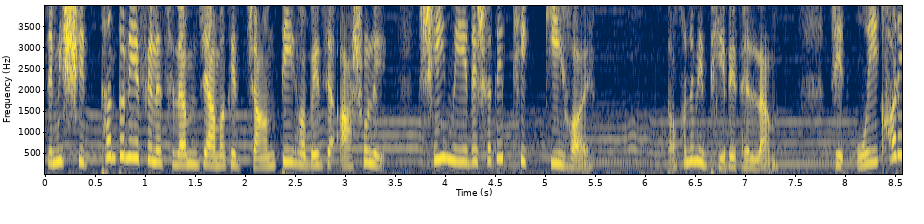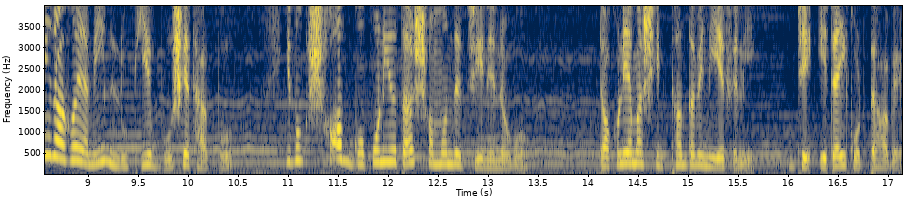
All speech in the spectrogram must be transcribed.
যে আমি সিদ্ধান্ত নিয়ে ফেলেছিলাম যে আমাকে জানতেই হবে যে আসলে সেই মেয়েদের সাথে ঠিক কি হয়। তখন আমি ভেবে ফেললাম যে ওই ঘরে না হয় আমি লুকিয়ে বসে থাকব এবং সব গোপনীয়তার সম্বন্ধে জেনে নেব। তখনই আমার সিদ্ধান্ত আমি নিয়ে ফেলি যে এটাই করতে হবে।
